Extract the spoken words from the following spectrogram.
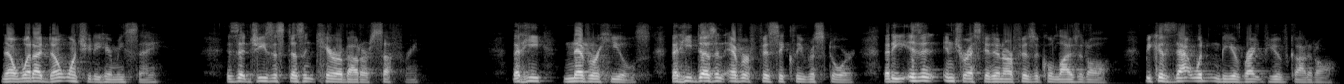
Now, what I don't want you to hear me say is that Jesus doesn't care about our suffering, that he never heals, that he doesn't ever physically restore, that he isn't interested in our physical lives at all, because that wouldn't be a right view of God at all.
